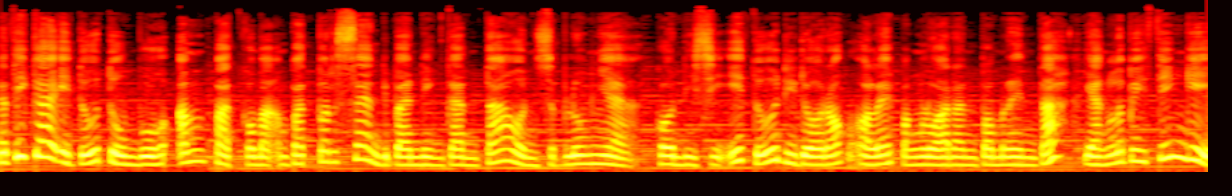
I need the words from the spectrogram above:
Ketika itu tumbuh 4,4 persen dibandingkan tahun sebelumnya. Kondisi itu didorong oleh pengeluaran pemerintah yang lebih lebih tinggi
